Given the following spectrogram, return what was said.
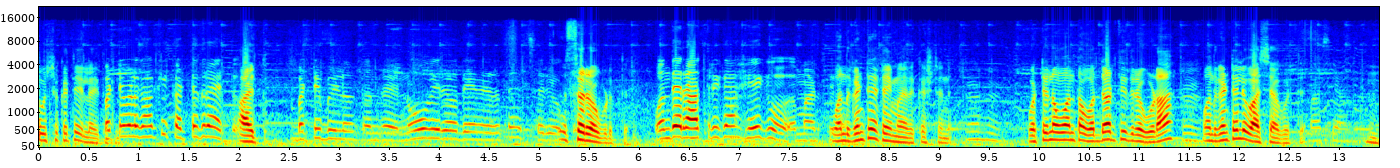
ಅವಶ್ಯಕತೆ ಇಲ್ಲ ಬಟ್ಟೆ ಒಳಗೆ ಹಾಕಿ ಕಟ್ಟಿದ್ರೆ ಆಯ್ತು. ಆಯ್ತು. ಬಟ್ಟೆ ಬೀಳುತ್ತಂದ್ರೆ ನೋವಿರೋದೇನಿರುತ್ತೆ ಸರಿ. ಸರಿ ಹೋಗ್ಬಿಡುತ್ತೆ. ಒಂದೇ ರಾತ್ರಿಗ ಹೇಗೆ ಮಾಡ್ತೀವಿ ಒಂದು ಗಂಟೆ ಟೈಮ್ ಅದಕ್ಕೆ ಅಷ್ಟೇ ಹ್ಮ್ ಹ್ಮ್. ಹೊಟ್ಟೆ ನೋವು ಅಂತ ಒದ್ದಾಡ್ತಿದ್ರೆ ಕೂಡ ಒಂದು ಗಂಟೆಯಲ್ಲಿ ವಾಸಿ ಆಗುತ್ತೆ. ವಾಸಿ ಆಗುತ್ತೆ. ಹ್ಮ್.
